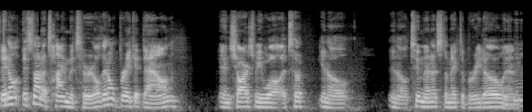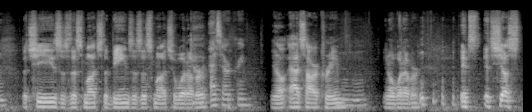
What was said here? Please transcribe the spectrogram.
they don't. It's not a time material. They don't break it down and charge me. Well, it took you know, you know, two minutes to make the burrito, and mm-hmm. the cheese is this much, the beans is this much, or whatever Add sour cream. you know, add sour cream, mm-hmm. you know, whatever. it's it's just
